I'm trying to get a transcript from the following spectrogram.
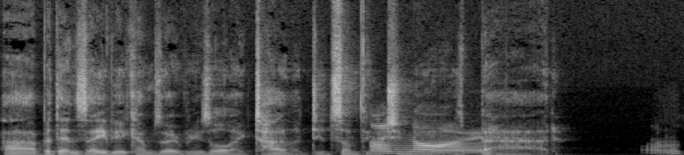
Uh, but then Xavier comes over and he's all like, Tyler did something I to me. It know. Bad.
